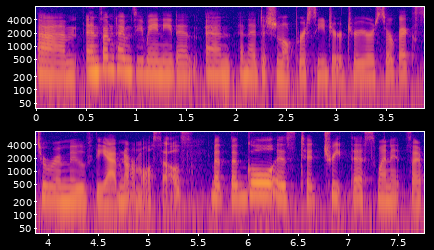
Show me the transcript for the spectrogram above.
um, and sometimes you may need an, an, an, additional procedure to your cervix to remove the abnormal cells. But the goal is to treat this when it's a,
